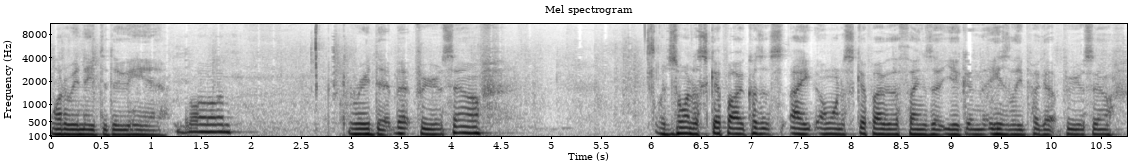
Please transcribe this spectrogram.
What do we need to do here? Blah. Can read that bit for yourself. I just want to skip over because it's eight. I want to skip over the things that you can easily pick up for yourself.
